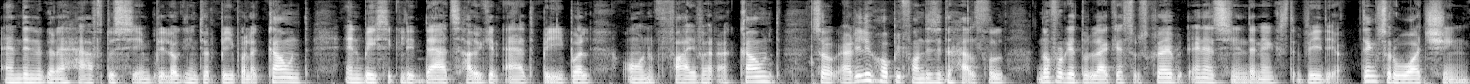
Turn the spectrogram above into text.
and then you're gonna have to simply log into your PayPal account and basically that's how you can add PayPal on Fiverr account. So I really hope you found this video helpful. Don't forget to like and subscribe and I'll see you in the next video. Thanks for watching.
